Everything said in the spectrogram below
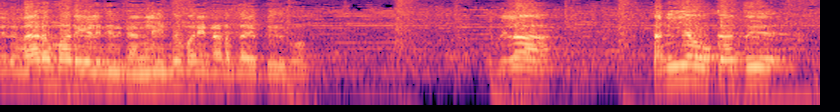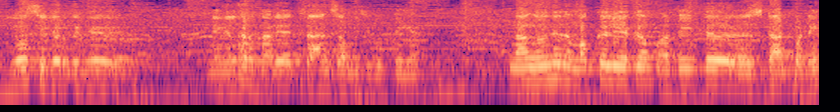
இது வேற மாதிரி எழுதியிருக்காங்களே இந்த மாதிரி நடந்தா எப்படி இருக்கும்? இப்படிலாம் தனியா உட்கார்ந்து யோசிக்கிறதுக்கு நீங்க எல்லாரும் நிறைய சான்ஸ் அமைச்சு கொடுப்பீங்க நாங்க வந்து இந்த மக்கள் இயக்கம் அப்படின்ட்டு ஸ்டார்ட் பண்ணி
